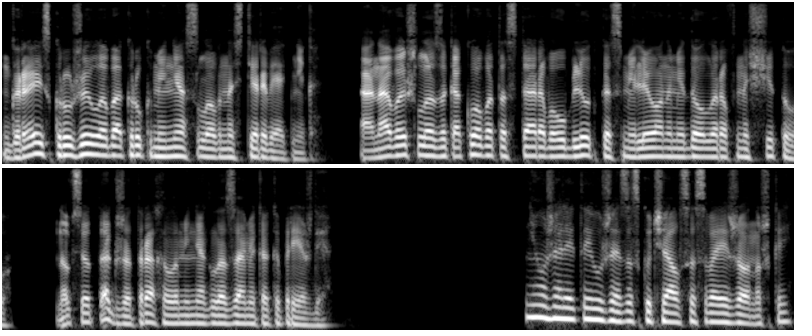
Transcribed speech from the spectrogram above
Грейс кружила вокруг меня, словно стервятник. Она вышла за какого-то старого ублюдка с миллионами долларов на счету, но все так же трахала меня глазами, как и прежде. «Неужели ты уже заскучал со своей женушкой?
